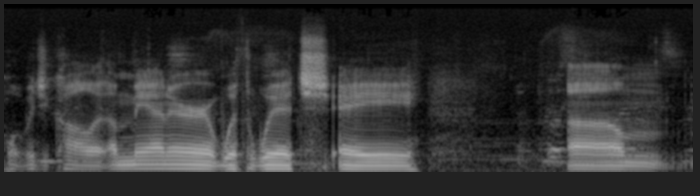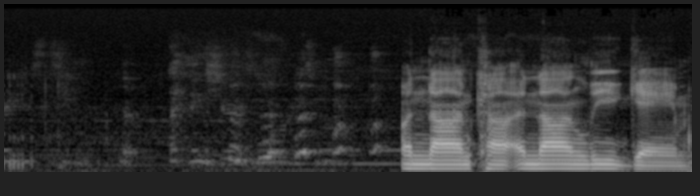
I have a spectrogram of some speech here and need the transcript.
what would you call it? A manner with which a um a non a non league game,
